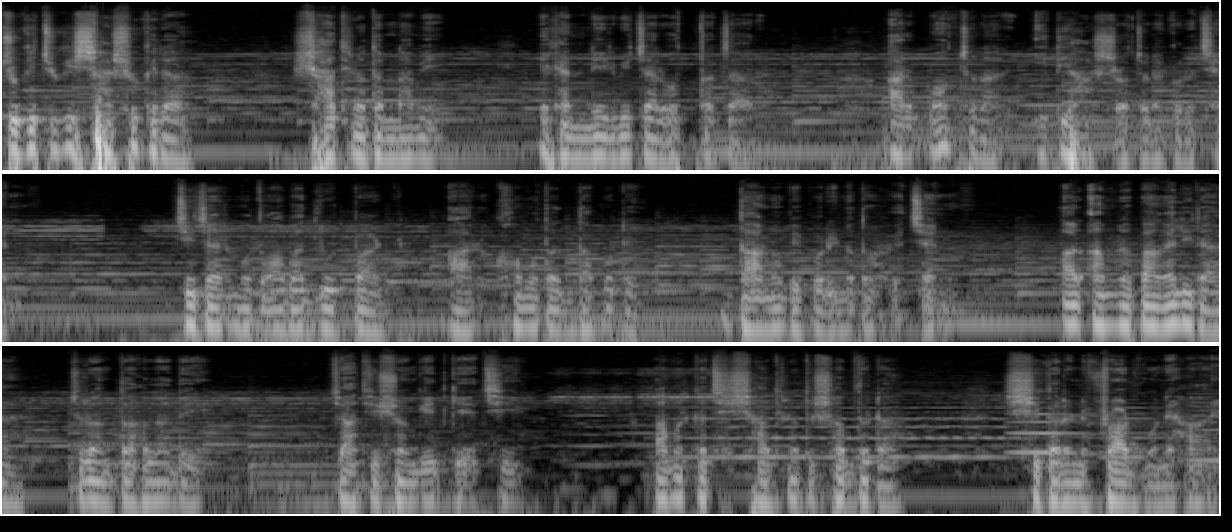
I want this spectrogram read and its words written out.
যুগে যুগে শাসকেরা স্বাধীনতার নামে এখানে নির্বিচার অত্যাচার আর বঞ্চনার ইতিহাস রচনা করেছেন। যে যার মতো আবাদ লুটপাট আর ক্ষমতার দাপটে দানবে পরিণত হয়েছেন। আর আমরা বাঙালিরা চূড়ান্ত হলাদে জাতীয় সংগীত গেয়েছি। আমার কাছে স্বাধীনতা শব্দটা সে কারণে ফ্রড মনে হয়।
